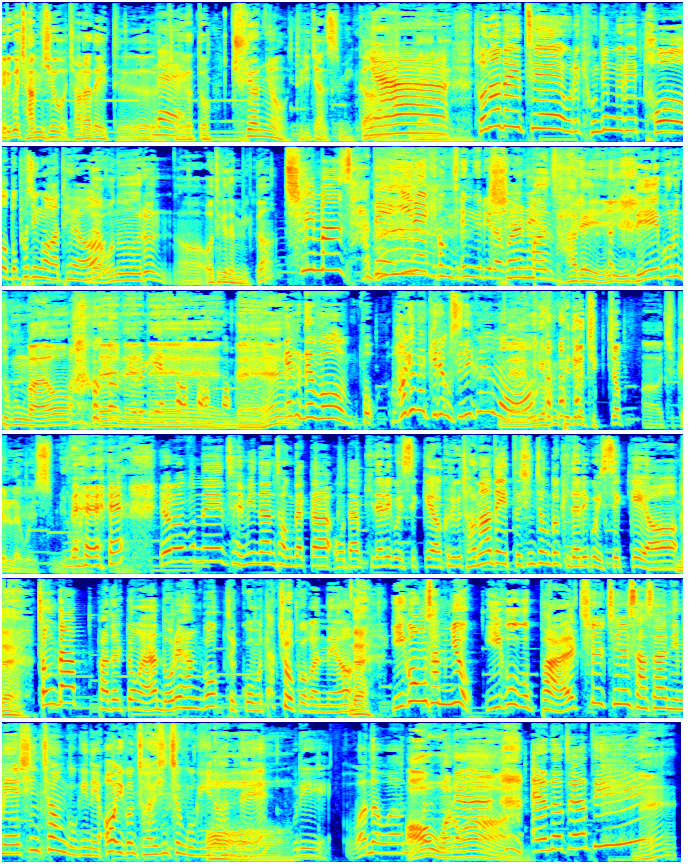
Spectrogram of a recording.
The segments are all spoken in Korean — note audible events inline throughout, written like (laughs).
그리고 잠시 후 전화데이트. 네. 저희가 또 출연료 드리지 않습니까? 야 네네. 전화데이트에 우리 경쟁률이 더 높아진 것 같아요. 네, 오늘은 어, 어떻게 됩니까? 7만 4대 1의 경쟁률이라고 하네요. 7만 4대2. 이네 분은 누군가요? 네네네. (laughs) 그러게요. 네. 이게 근데 뭐, 뭐 확인할 길이 없으니까요, 뭐. 네, 우리 황 PD가 직접 어, 집계를 내고 있습니다. 네. 여러분의 재미난 정답과 오답 기다리고 있을게요. 그리고 전화데이트 신청도 기다리고 있을게요. 네. 정답 받을 동안 노래 한 곡 듣고 오면 딱 좋을 것 같네요. 네. 2036, 2998, 7744님의 신청곡이네요. 어, 이건 저의 신청곡이기도 어. 한데. 우리 원어원. 어, 원어원. 에너제틱. 네.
